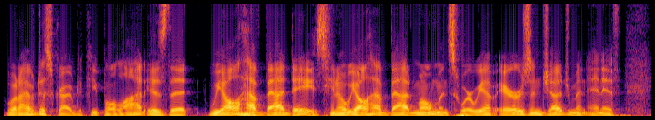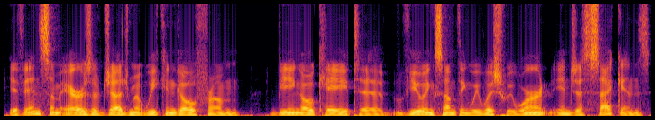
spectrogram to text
what I've described to people a lot is that we all have bad days. You know, we all have bad moments where we have errors in judgment. And if if in some errors of judgment we can go from being okay to viewing something we wish we weren't in just seconds,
